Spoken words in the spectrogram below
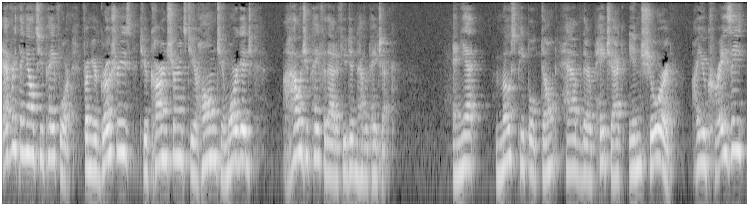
everything else you pay for, from your groceries to your car insurance to your home to your mortgage, how would you pay for that if you didn't have a paycheck? And yet, most people don't have their paycheck insured. Are you crazy?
